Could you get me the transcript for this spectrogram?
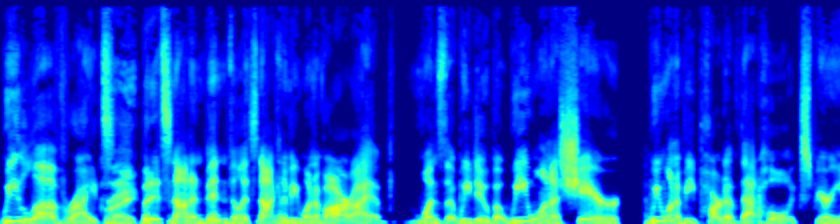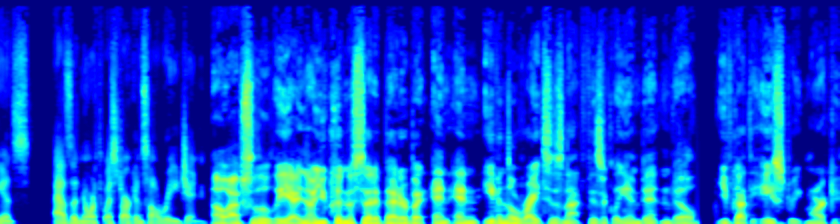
We love Wrights, right. but it's not in Bentonville. It's not going to be one of our uh, ones that we do, but we want to share, we want to be part of that whole experience as a Northwest Arkansas region. Oh, absolutely. Yeah. No, you couldn't have said it better. But and and even though Wrights is not physically in Bentonville, you've got the 8th Street Market,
